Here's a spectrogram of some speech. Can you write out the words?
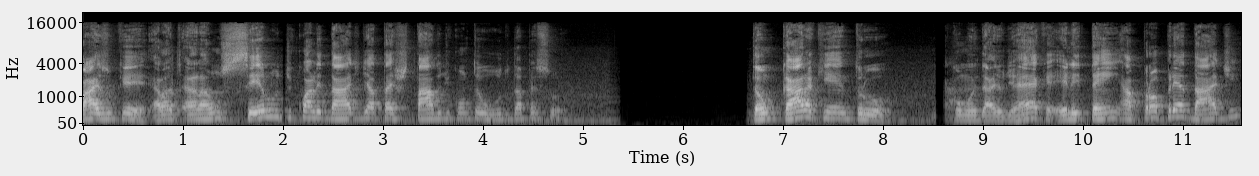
faz o quê? Ela, ela é um selo de qualidade de atestado de conteúdo da pessoa. Então, o cara que entrou na comunidade de hacker, ele tem a propriedade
